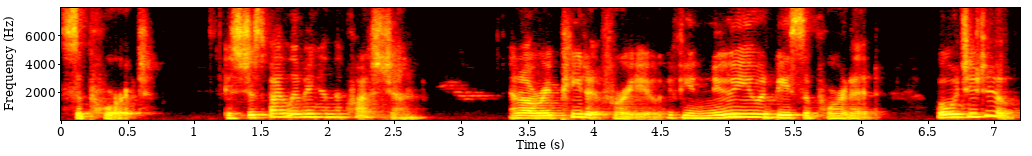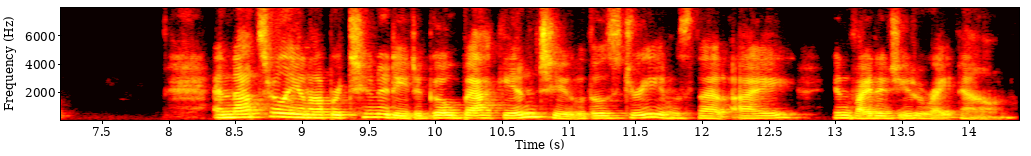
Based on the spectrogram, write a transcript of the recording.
support is just by living in the question. And I'll repeat it for you. If you knew you would be supported, what would you do? And that's really an opportunity to go back into those dreams that I invited you to write down,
